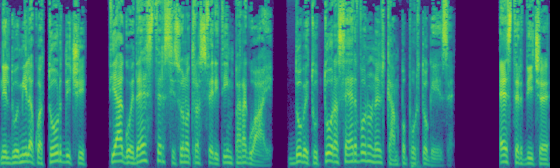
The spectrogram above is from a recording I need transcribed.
Nel 2014 Tiago ed Esther si sono trasferiti in Paraguay, dove tuttora servono nel campo portoghese. Esther dice:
